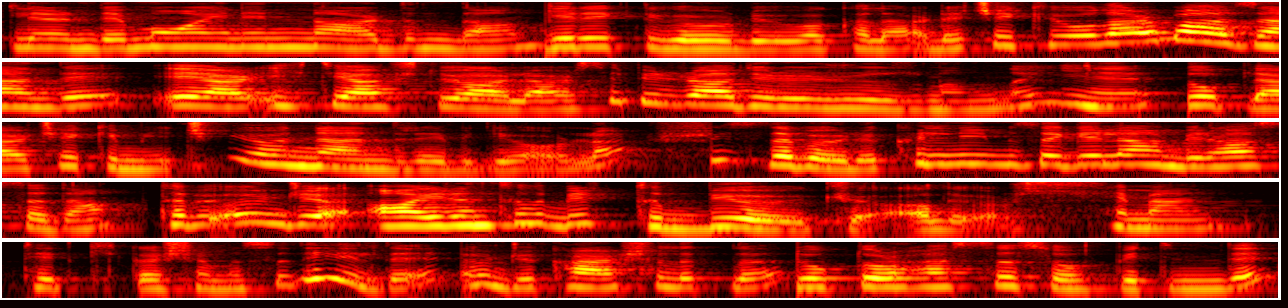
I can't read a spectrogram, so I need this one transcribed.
polikliniklerinde muayenenin ardından gerekli gördüğü vakalarda çekiyorlar. Bazen de eğer ihtiyaç duyarlarsa bir radyoloji uzmanına yine doppler çekimi için yönlendirebiliyorlar. Biz de böyle kliniğimize gelen bir hastadan tabii önce ayrıntılı bir tıbbi öykü alıyoruz. Hemen tetkik aşaması değil de önce karşılıklı doktor hasta sohbetinde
